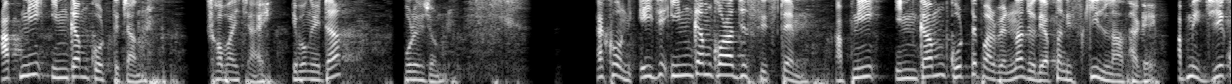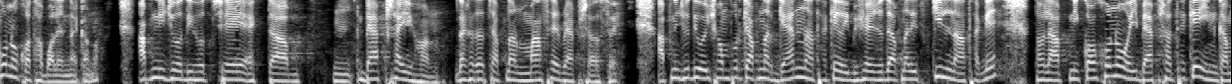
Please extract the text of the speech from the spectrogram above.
আপনি ইনকাম করতে চান, সবাই চায়, এবং এটা প্রয়োজন। এখন, এই যে ইনকাম করার যে সিস্টেম আপনি ইনকাম করতে পারবেন না যদি আপনার স্কিল না থাকে। আপনি যে কোনো কথা বলেন না কেন। আপনি যদি হচ্ছে একটা ব্যবসায়ী হন, দেখা যাচ্ছে আপনার মাছের ব্যবসা আছে। আপনি যদি ওই সম্পর্কে আপনার জ্ঞান না থাকে, ওই বিষয়ে যদি আপনার স্কিল না থাকে, তাহলে আপনি কখনো ওই ব্যবসা থেকে ইনকাম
